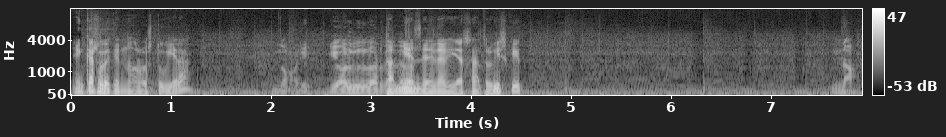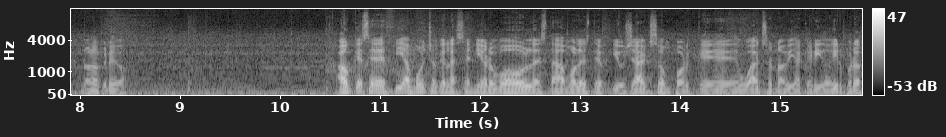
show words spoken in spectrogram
en caso de que no lo estuviera, No, yo también le darías a Trubisky. No, no lo creo. Aunque se decía mucho que en la Senior Bowl estaba molesto Hugh Jackson porque Watson no había querido ir, pero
